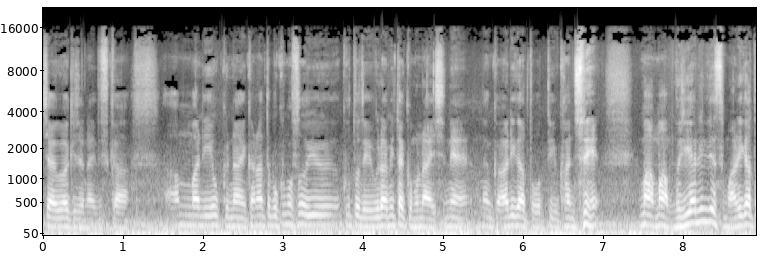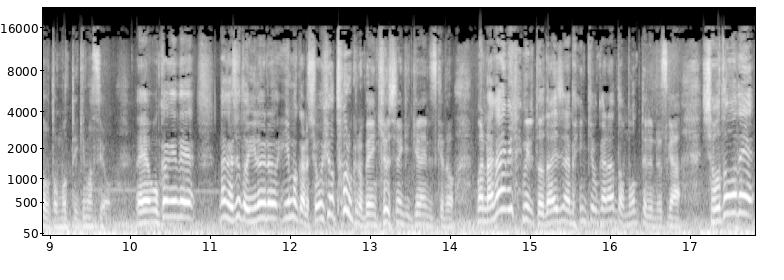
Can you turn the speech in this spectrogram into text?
ちゃうわけじゃないですか。あんまり良くないかなって僕もそういうことで恨みたくもないしね、なんかありがとうっていう感じで、まあまあ無理やりですもありがとうと思っていきますよ。えおかげで、なんかちょっといろいろ今から商標登録の勉強しなきゃいけないんですけど、まあ長い目で見ると大事な勉強かなと思ってるんですが、初動で、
